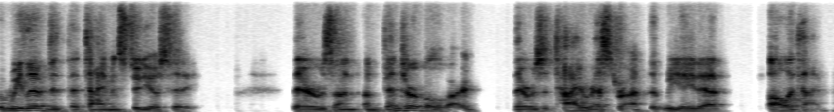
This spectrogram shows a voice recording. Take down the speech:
We lived at the time in Studio City. There was on, on Ventura Boulevard, there was a Thai restaurant that we ate at all the time.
